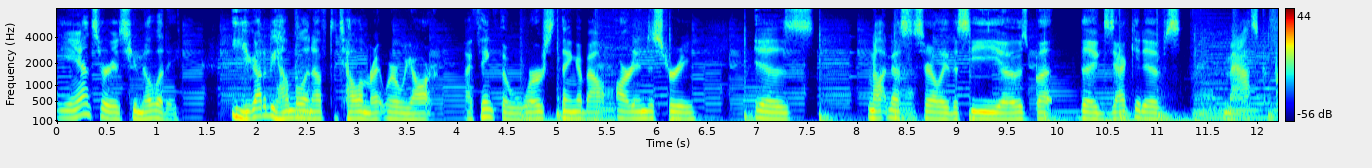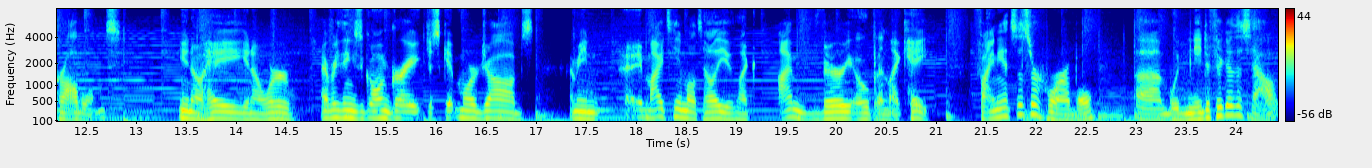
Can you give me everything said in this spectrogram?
The answer is humility. You got to be humble enough to tell them right where we are. I think the worst thing about our industry is not necessarily the CEOs, but the executives mask problems. You know, hey, you know, we're everything's going great, just get more jobs. I mean, eh, my team will tell you, like, I'm very open, like, hey, finances are horrible. Um, we need to figure this out.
